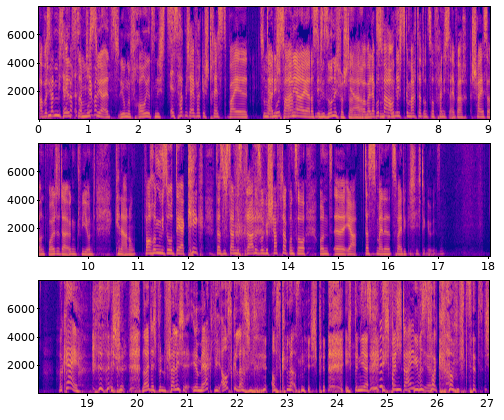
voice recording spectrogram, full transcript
Aber es hat Typen mich einfach- sitzt, es dann musst du einfach- ja als junge Frau jetzt nichts. Es hat mich einfach gestresst, weil. Zumal die Busfahrer Spanier ja das nichts- sowieso nicht verstanden Ja, aber haben. weil der Busfahrer auch nichts gemacht hat und so fand ich es einfach scheiße und wollte da irgendwie und keine Ahnung. War auch irgendwie so der Kick, dass ich dann das gerade so geschafft habe und so. Und äh, ja, das ist meine zweite Geschichte gewesen. Okay. Ich bin, Leute, ich bin völlig, ihr merkt, wie ausgelassen, ausgelassen ich bin. Ich bin hier, ich bin übelst verkrampft sitze ich.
